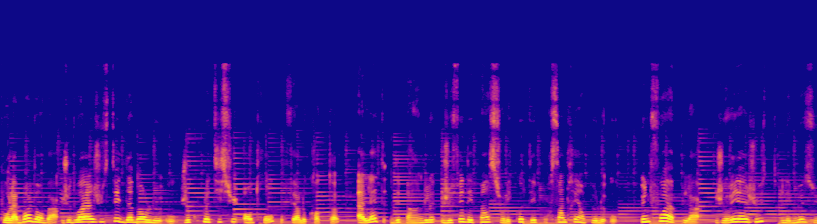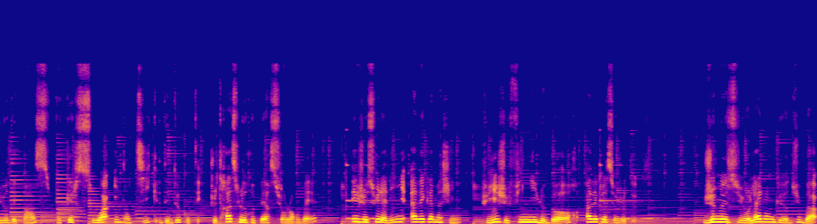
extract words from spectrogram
Pour la bande en bas, je dois ajuster d'abord le haut. Je coupe le tissu en trop pour faire le croc-top. À l'aide d'épingles, je fais des pinces sur les côtés pour cintrer un peu le haut. Une fois à plat, je réajuste les mesures des pinces pour qu'elles soient identiques des deux côtés. Je trace le repère sur l'envers et je suis la ligne avec la machine. Puis je finis le bord avec la surjeteuse. Je mesure la longueur du bas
